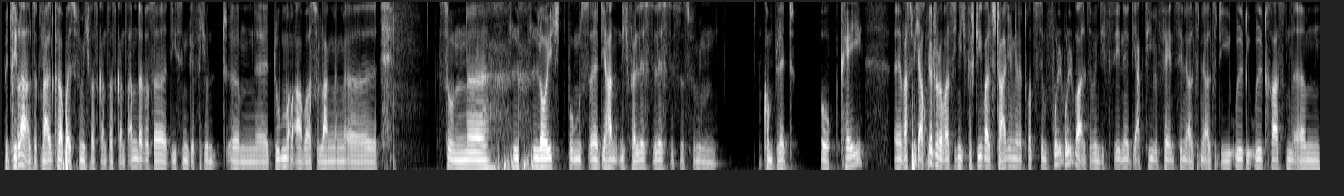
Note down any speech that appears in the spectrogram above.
Betrieb, also Knallkörper ist für mich was ganz, was ganz anderes. Äh, die sind giftig und ähm, äh, dumm, aber solange äh, so ein äh, Leuchtbums äh, die Hand nicht verlässt, lässt, ist das für mich komplett okay. Äh, was mich auch wundert oder was ich nicht verstehe, weil das Stadion ja trotzdem voll, voll war. Also wenn die Szene, die aktive Fanszene, also, also die, die Ultrasen, ähm,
